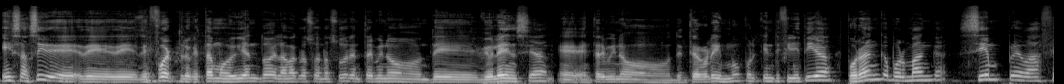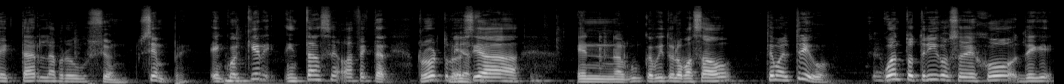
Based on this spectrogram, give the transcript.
Es así de, fuerte lo que estamos viviendo en la macrozona sur en términos de violencia, eh, en términos de terrorismo, porque en definitiva, por anga por manga, siempre va a afectar la producción, siempre. En cualquier instancia va a afectar. Roberto lo decía en algún capítulo pasado, tema del trigo. ¿Cuánto trigo se dejó de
